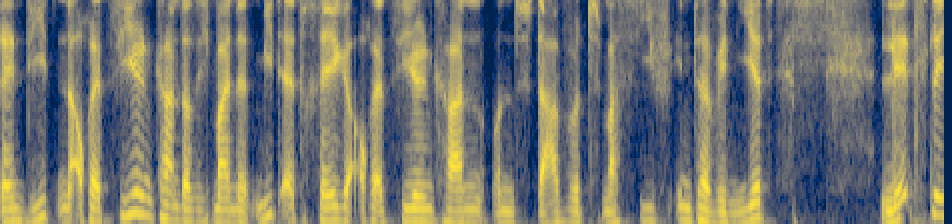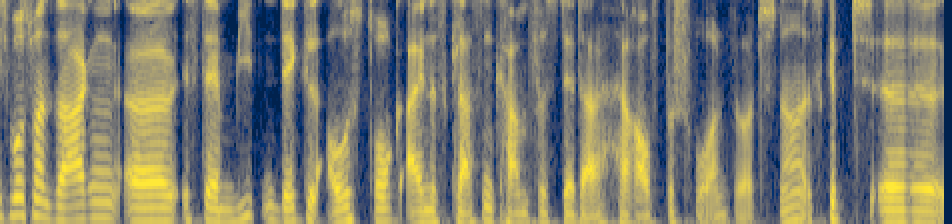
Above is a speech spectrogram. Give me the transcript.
Renditen auch erzielen kann, dass ich meine Mieterträge auch erzielen kann. Und da wird massiv interveniert. Letztlich muss man sagen, äh, ist der Mietendeckel Ausdruck eines Klassenkampfes, der da heraufbeschworen wird. Ne? Es gibt, äh,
